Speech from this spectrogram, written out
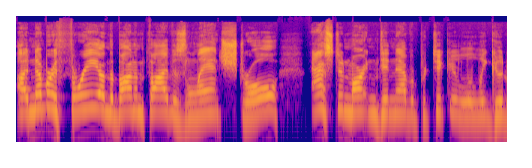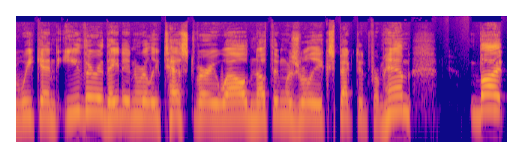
Uh, number three on the bottom five is Lance Stroll. Aston Martin didn't have a particularly good weekend either. They didn't really test very well. Nothing was really expected from him. But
